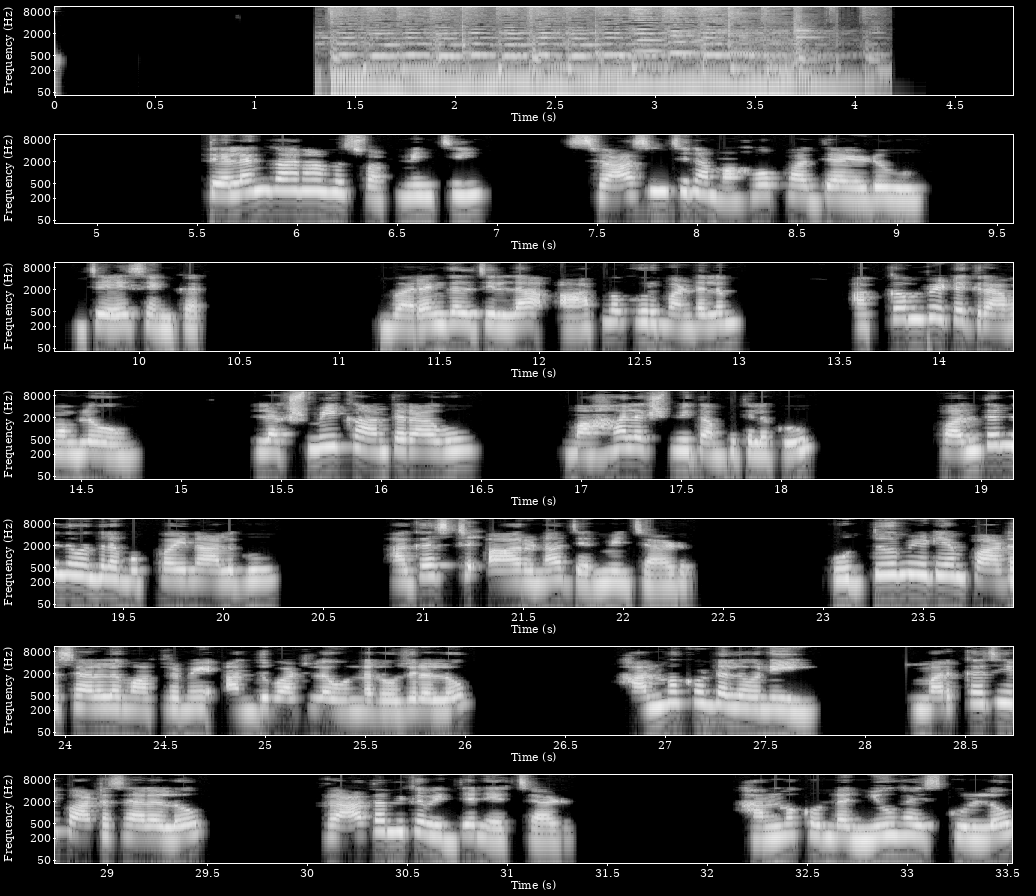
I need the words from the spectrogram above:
తెలంగాణను స్వప్నించి శ్వాసించిన మహోపాధ్యాయుడు జయశంకర్. వరంగల్ జిల్లా ఆత్మకూరు మండలం అక్కంపేట గ్రామంలో లక్ష్మీకాంతరావు మహాలక్ష్మి దంపతులకు పంతొమ్మిది వందల ముప్పై నాలుగు ఆగస్టు ఆరున జన్మించాడు. ఉర్దూ మీడియం పాఠశాలలు మాత్రమే అందుబాటులో ఉన్న రోజులలో హన్మకొండలోని మర్కజీ పాఠశాలలో ప్రాథమిక విద్య నేర్చాడు. హన్మకొండ న్యూ హై స్కూల్లో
